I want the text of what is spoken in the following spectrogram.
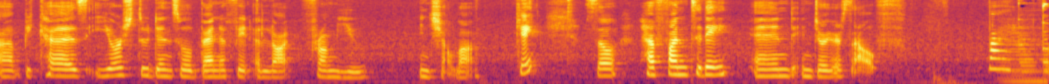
uh, because your students will benefit a lot from you, inshallah. Okay, so have fun today and enjoy yourself. Bye.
